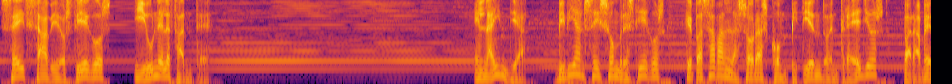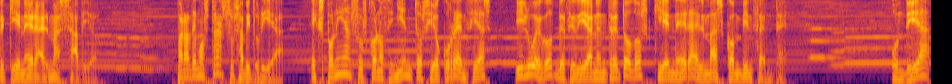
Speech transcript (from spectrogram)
seis sabios ciegos y un elefante. En la India vivían seis hombres ciegos que pasaban las horas compitiendo entre ellos para ver quién era el más sabio. Para demostrar su sabiduría, exponían sus conocimientos y ocurrencias y luego decidían entre todos quién era el más convincente. Un día,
